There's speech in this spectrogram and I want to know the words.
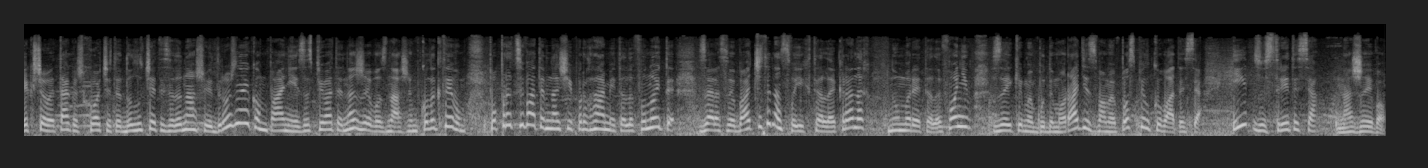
Якщо ви також хочете долучитися до нашої дружної компанії, заспівати наживо з нашим колективом, попрацювати в нашій програмі, телефонуйте. Зараз ви бачите на своїх телеекранах номери телефонів, за якими будемо раді з вами поспілкуватися і зустрітися наживо.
